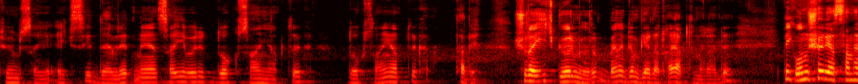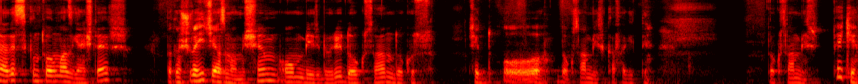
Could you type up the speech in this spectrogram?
Tüm sayı eksi devretmeyen sayı bölü 90 yaptık. 90 yaptık. Tabi. Şurayı hiç görmüyorum. Ben de diyorum bir yerde hata yaptım herhalde. Peki onu şöyle yazsam herhalde sıkıntı olmaz gençler. Bakın şurayı hiç yazmamışım. 11 bölü 99. Şey o 91 kafa gitti. 91. Peki.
